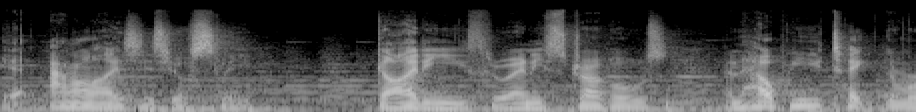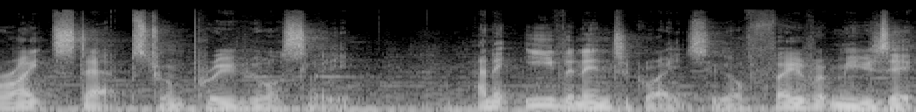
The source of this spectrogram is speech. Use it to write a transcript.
it analyzes your sleep, guiding you through any struggles and helping you take the right steps to improve your sleep. And it even integrates with your favorite music,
